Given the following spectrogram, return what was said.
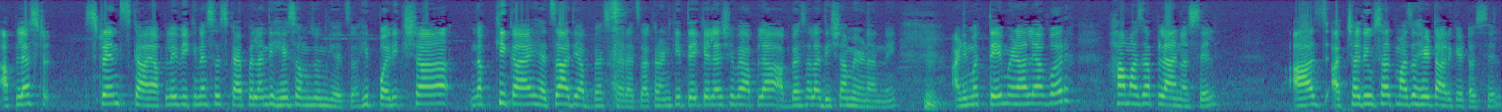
आपल्या स्ट्रेंथ्स काय आपले विकनेसेस काय पहिल्यांदा हे समजून घ्यायचं. ही परीक्षा नक्की काय ह्याचा आधी अभ्यास करायचा. कारण की ते केल्याशिवाय आपल्या अभ्यासाला दिशा मिळणार नाही. आणि मग ते मिळाल्यावर हा माझा प्लॅन असेल. आज आजच्या दिवसात माझं हे टार्गेट असेल.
